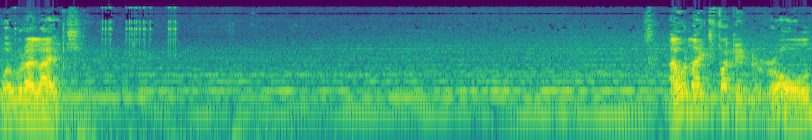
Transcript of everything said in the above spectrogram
What would I like? I would like to fucking roll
